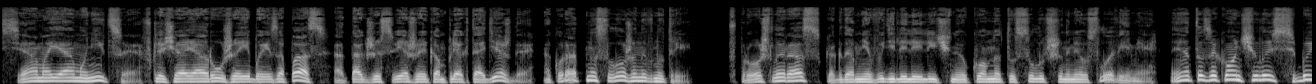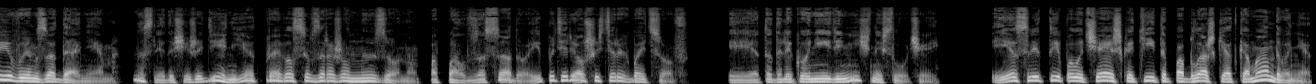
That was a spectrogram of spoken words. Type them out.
Вся моя амуниция, включая оружие и боезапас, а также свежие комплекты одежды, аккуратно сложены внутри. В прошлый раз, когда мне выделили личную комнату с улучшенными условиями, это закончилось боевым заданием. На следующий же день я отправился в зараженную зону, попал в засаду и потерял шестерых бойцов. И это далеко не единичный случай. Если ты получаешь какие-то поблажки от командования,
